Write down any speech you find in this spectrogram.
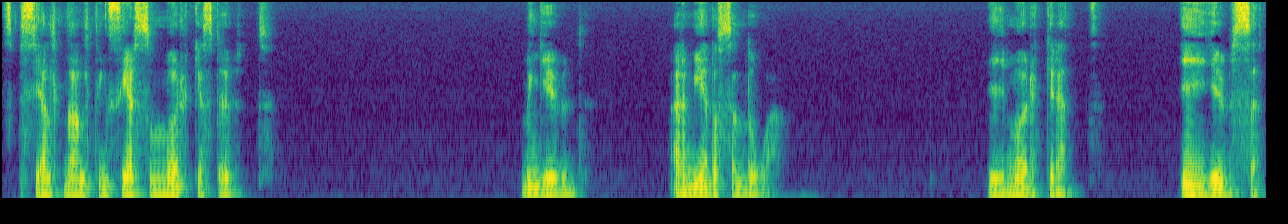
Speciellt när allting ser som mörkast ut. Men Gud är med oss ändå. I mörkret, i ljuset.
